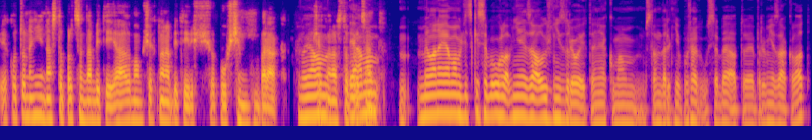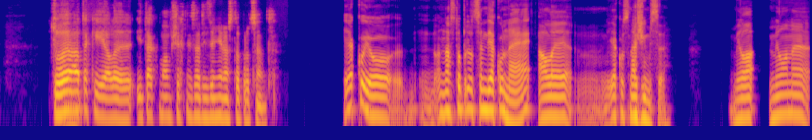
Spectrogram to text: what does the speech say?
jako to není na 100% nabitý. Já mám všechno nabitý, když opouštím barák. no já Všechno mám, na já 100%. mám, M- Milane, já mám vždycky sebou hlavně záložní zdroj, ten jako mám standardně pořád u sebe a to je pro mě základ. To já A taky, ale i tak mám všechny zařízení na 100%. jako jo, no, na 100% jako ne, ale mm, jako snažím se. Mila, Milane,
